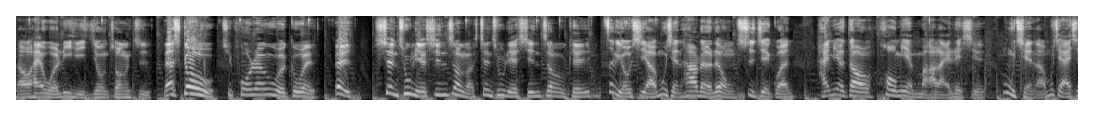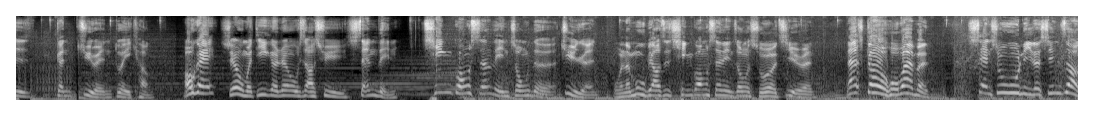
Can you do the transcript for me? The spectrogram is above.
然后还有我的立体机动装置，Let's go，去破任务了，各位，哎，献出你的心脏啊，献出你的心脏，OK？这个游戏啊，目前它的那种世界观还没有到后面马来那些，目前啊，目前还是跟巨人对抗。OK，所以我们第一个任务是要去森林，青光森林中的巨人。我们的目标是青光森林中的所有巨人。Let's go，伙伴们，献出你的心脏。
